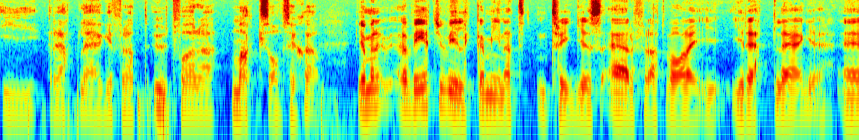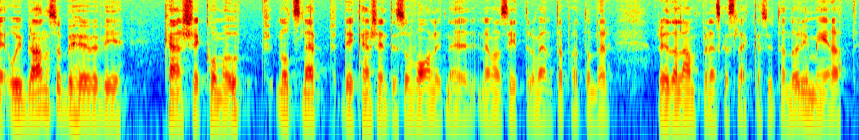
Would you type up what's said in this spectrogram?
i rätt läge för att utföra max av sig själv. Ja, men jag vet ju vilka mina triggers är för att vara i, i rätt läge. Eh, och ibland så behöver vi kanske komma upp något snäpp. Det är kanske inte är så vanligt när, när man sitter och väntar på att de där röda lamporna ska släckas. Utan då är det mer att,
